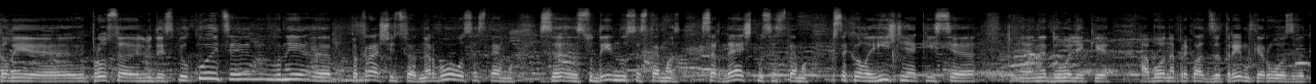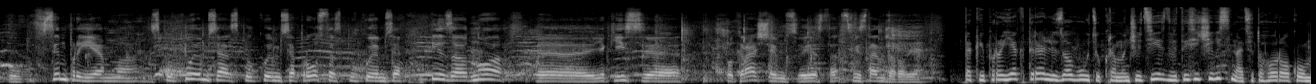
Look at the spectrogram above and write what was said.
коли е, просто люди спілкуються, вони е, покращують нервову систему, с- судинну систему, сердечну систему, психологічні якісь е, недоліки або, наприклад, затримки розвитку. Всім приємно. Спілкуємося, спілкуємося просто, спілкуємося і заодно е, якісь е, покращуємо своє свій стан здоров'я. Такий проєкт реалізовують у Кременчуці з 2018 року.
